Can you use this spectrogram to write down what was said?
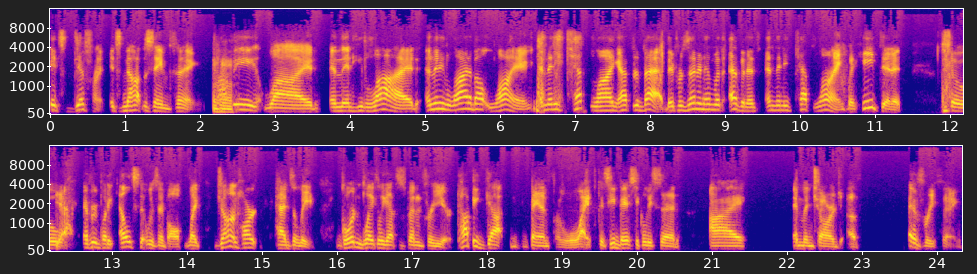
it's different. It's not the same thing. Mhm. Coppy lied, and then he lied, and then he lied about lying, and then he kept lying after that. They presented him with evidence, and then he kept lying, but he did it. So Yeah. everybody else that was involved, like John Hart, had to leave. Gordon Blakeley got suspended for a year. Coppy got banned for life because he basically said, "I am in charge of everything,"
